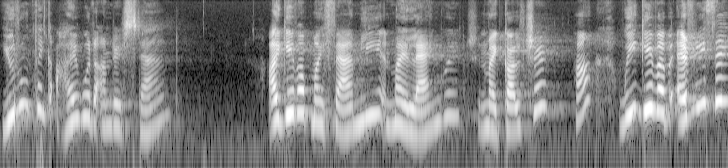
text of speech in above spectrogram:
You don't think I would understand? I gave up my family and my language and my culture, Huh? We gave up everything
